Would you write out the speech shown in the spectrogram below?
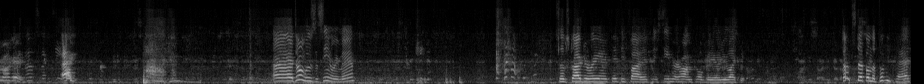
Rocket! Hey! Uh, don't lose the scenery, man. Subscribe to Rayan55 if you've seen her hot and cold video and you like it. Don't step on the puppy pad.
